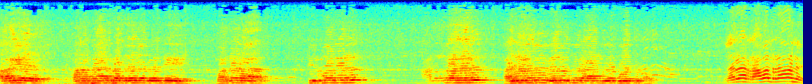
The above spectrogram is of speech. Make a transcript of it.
అలాగే మన పేద పెద్దలైనటువంటి బండడ తిరుమల గారు ఆనందరావు గారు ఐదు వేలు వేరు రావాలి రావాలి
